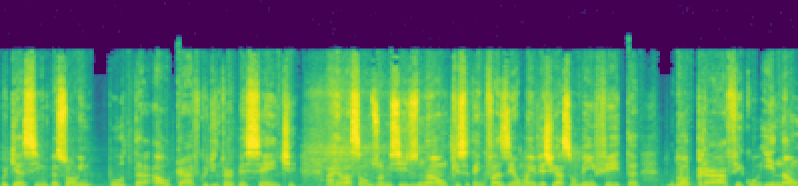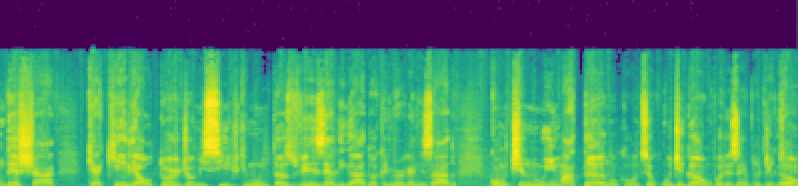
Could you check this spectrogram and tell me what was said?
Porque assim, o pessoal imputa ao tráfico de entorpecente a relação dos homicídios. Não, o que você tem que fazer é uma investigação bem feita do tráfico e não deixar que aquele autor de homicídio, que muitas vezes é ligado a crime organizado, continue matando. Aconteceu com o Digão, por exemplo. O Digão,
